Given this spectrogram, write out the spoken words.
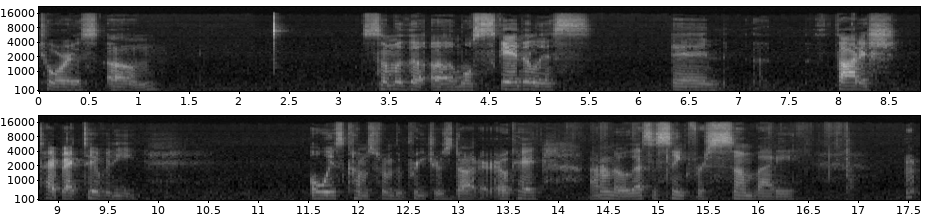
Taurus? Um, some of the uh, most scandalous and thoughtish type activity always comes from the preacher's daughter, okay? I don't know, that's a sink for somebody.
